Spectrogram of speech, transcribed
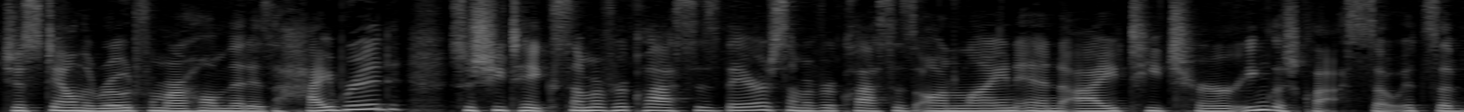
just down the road from our home that is a hybrid. So she takes some of her classes there, some of her classes online, and I teach her English class. So it's a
